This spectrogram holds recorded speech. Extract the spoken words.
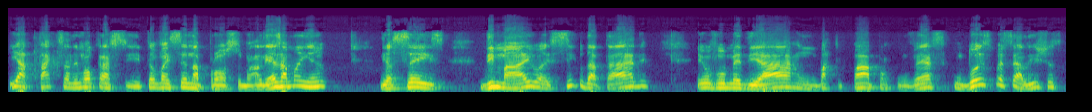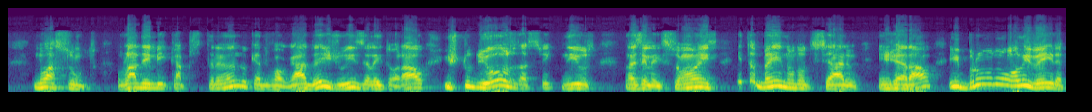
e ataques à democracia. Então vai ser na próxima, aliás, amanhã, dia 6 de maio, às 5 da tarde, eu vou mediar um bate-papo, uma conversa com dois especialistas no assunto. Vladimir Capistrano, que é advogado, ex-juiz eleitoral, estudioso das fake news nas eleições e também no noticiário em geral, e Bruno Oliveira,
